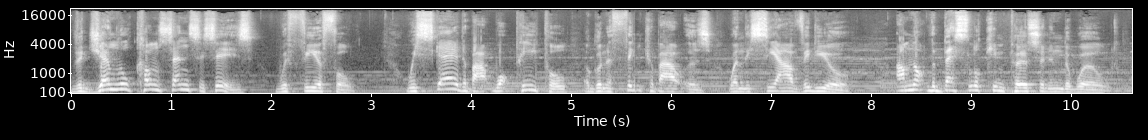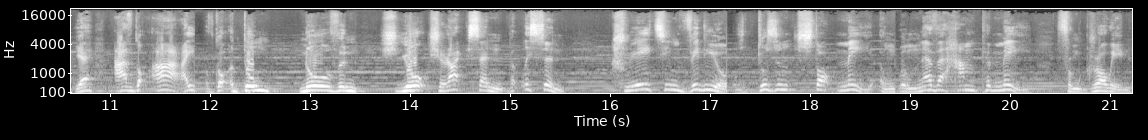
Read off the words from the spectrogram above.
The general consensus is we're fearful. We're scared about what people are going to think about us when they see our video. I'm not the best looking person in the world. Yeah, I've got I, I've got a dumb northern Yorkshire accent. But listen, creating videos doesn't stop me and will never hamper me from growing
